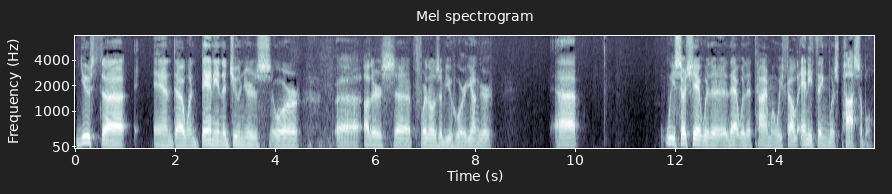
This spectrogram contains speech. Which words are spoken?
youth, uh, and uh, when Danny and the juniors or uh, others, uh, for those of you who are younger, we associate with a, that with a time when we felt anything was possible.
